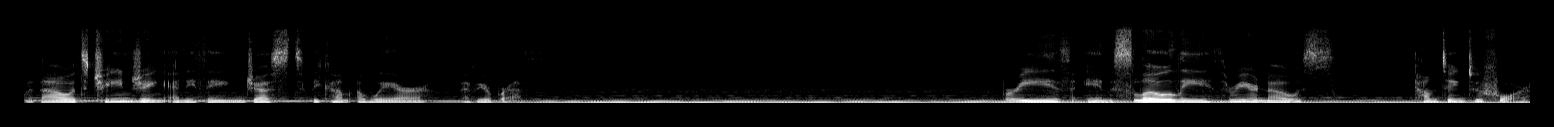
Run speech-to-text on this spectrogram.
without changing anything, just become aware of your breath. Breathe in slowly through your nose, counting to four.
